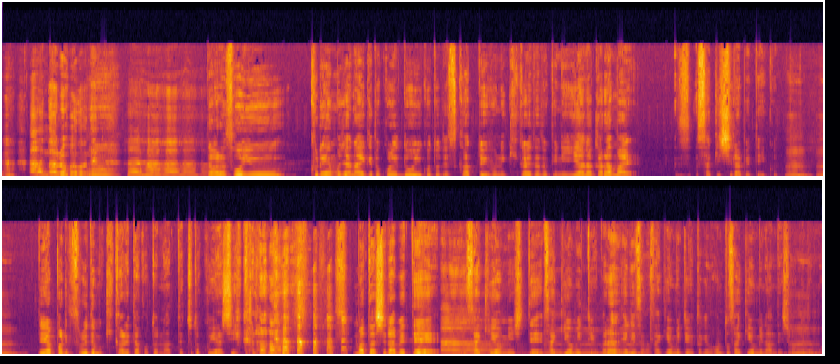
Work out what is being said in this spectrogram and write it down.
あなるほどね、うん、だからそういうクレームじゃないけどこれどういうことですかというふうに聞かれた時に嫌だから前、うん、先調べていく、うんうん、でやっぱりそれでも聞かれたことになってちょっと悔しいから また調べて先読みして先読みっていうから、エリーさんが先読みって言ったけど本当先読みなんでしょうけども、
